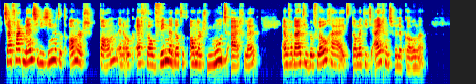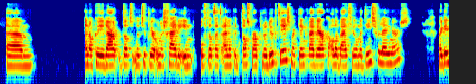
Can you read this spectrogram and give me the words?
Het zijn vaak mensen die zien dat het anders kan en ook echt wel vinden dat het anders moet eigenlijk. En vanuit die bevlogenheid dan met iets eigens willen komen. Ehm, en dan kun je daar dat natuurlijk weer onderscheiden in of dat uiteindelijk een tastbaar product is. Maar ik denk, wij werken allebei veel met dienstverleners. Maar ik denk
